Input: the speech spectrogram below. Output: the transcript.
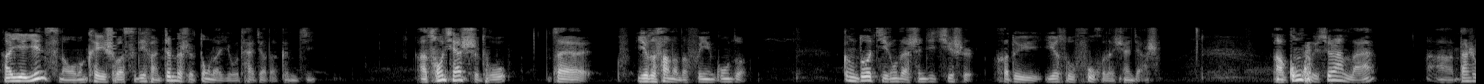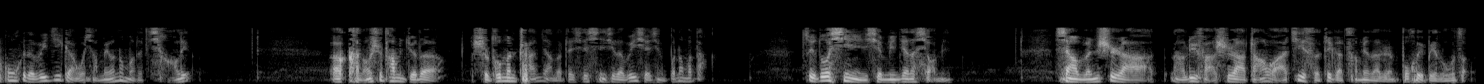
啊，也因此呢，我们可以说，斯蒂凡真的是动了犹太教的根基。啊，从前使徒在耶路撒冷的福音工作，更多集中在神迹启示和对耶稣复活的宣讲上。啊，工会虽然难啊，但是工会的危机感，我想没有那么的强烈。啊，可能是他们觉得使徒们传讲的这些信息的威胁性不那么大，最多吸引一些民间的小民，像文士啊、啊律法师啊、长老啊、祭司这个层面的人不会被掳走。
